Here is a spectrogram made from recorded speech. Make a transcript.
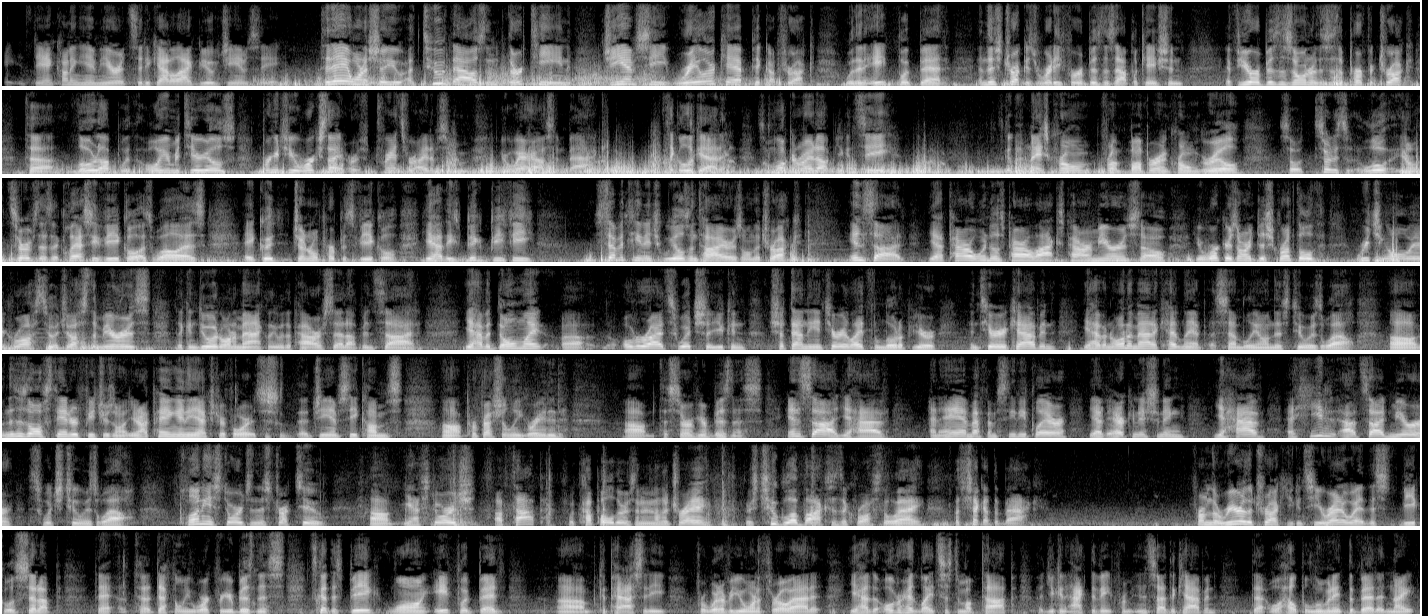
It's Dan Cunningham here at City Cadillac Buick GMC. Today I want to show you a 2013 GMC Railer cab pickup truck with an 8-foot bed. And this truck is ready for a business application. If you're a business owner, this is a perfect truck to load up with all your materials, bring it to your work site, or transfer items from your warehouse and back. Let's take a look at it. So I'm walking right up. You can see it's got the nice chrome front bumper and chrome grille. So it sort of a little, you know, serves as a classy vehicle as well as a good general purpose vehicle. You have these big beefy 17 inch wheels and tires on the truck. Inside, you have power windows, power locks, power mirrors, so your workers aren't disgruntled reaching all the way across to adjust the mirrors. They can do it automatically with the power setup inside. You have a dome light uh, override switch so you can shut down the interior lights and load up your interior cabin. You have an automatic headlamp assembly on this too as well. Uh, and this is all standard features on it. You're not paying any extra for it. It's just that GMC comes uh, professionally graded um, to serve your business. Inside you have an AM FM CD player, you have air conditioning, you have a heated outside mirror switch too as well. Plenty of storage in this truck too. Um, you have storage up top with cup holders and another tray. There's two glove boxes across the way. Let's check out the back. From the rear of the truck, you can see right away this vehicle is set up to, to definitely work for your business. It's got this big, long, eight-foot bed um, capacity for whatever you want to throw at it. You have the overhead light system up top that you can activate from inside the cabin that will help illuminate the bed at night.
